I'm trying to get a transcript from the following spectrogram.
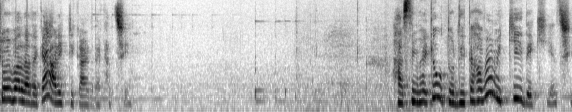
শৈবাল দাদাকে আরেকটি কার্ড দেখাচ্ছি। হাসনি ভাইকে উত্তর দিতে হবে, আমি কি দেখিয়েছি?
